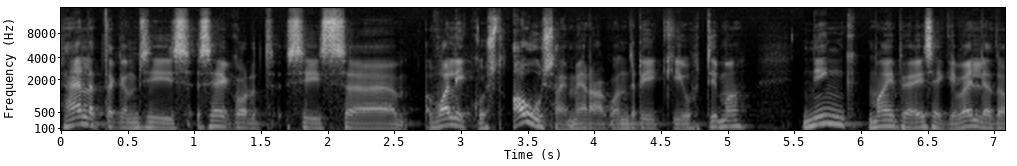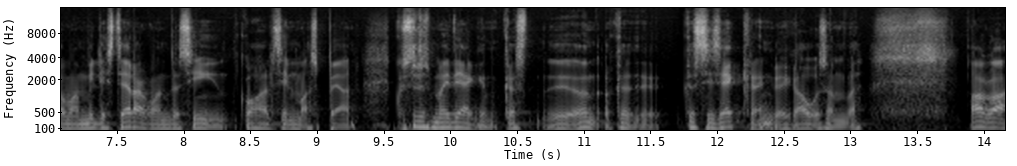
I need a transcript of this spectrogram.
hääletagem siis seekord siis äh, valikust ausaim erakond riiki juhtima ning ma ei pea isegi välja tooma, millist erakonda siinkohal silmas pean. kusjuures ma ei teagi, kas, kas siis EKRE on kõige ausam või? aga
